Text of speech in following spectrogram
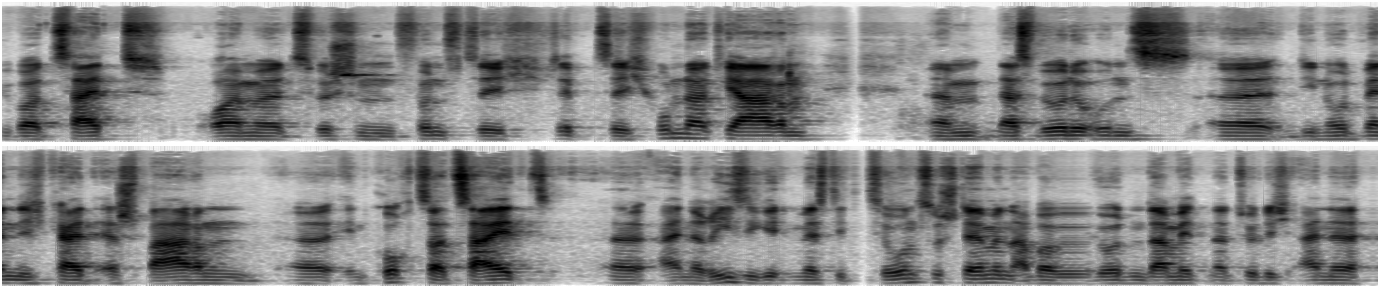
über Zeiträume zwischen 50, 70, 100 Jahren. Ähm, das würde uns äh, die Notwendigkeit ersparen, in kurzer Zeit eine riesige Investition zu stemmen, aber wir würden damit natürlich eine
